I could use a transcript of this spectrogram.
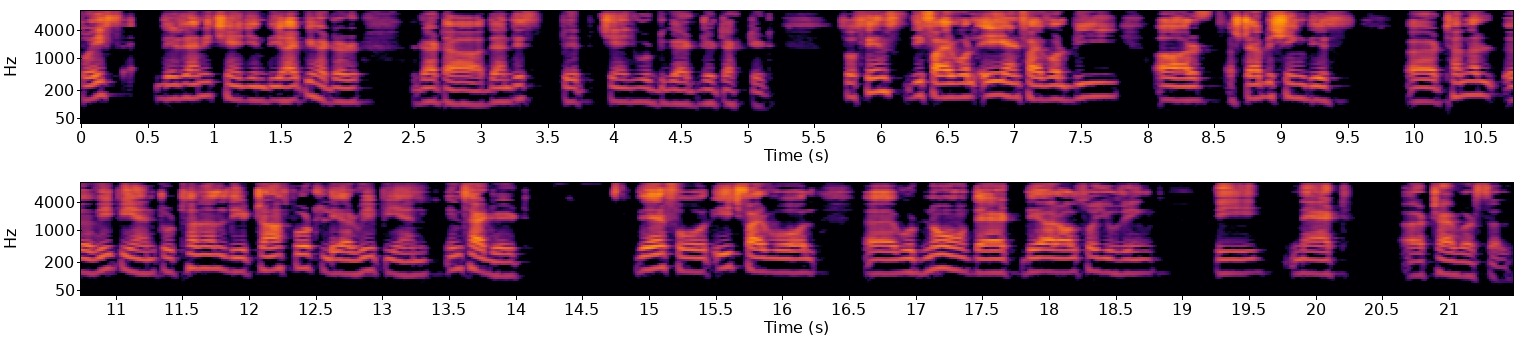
So if there is any change in the IP header data, then this change would get detected. So since the firewall A and firewall B are establishing this uh, tunnel uh, VPN to tunnel the transport layer VPN inside it, therefore each firewall uh, would know that they are also using the NAT uh, traversal.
